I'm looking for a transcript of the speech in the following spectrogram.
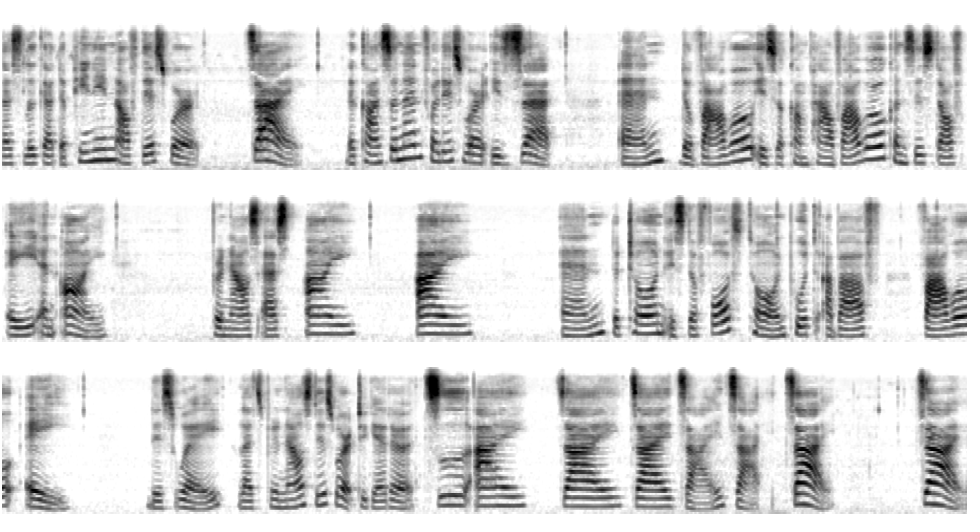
Let's look at the pinyin of this word. Zai. The consonant for this word is Z, and the vowel is a compound vowel consists of A and I, pronounced as I, I, and the tone is the fourth tone put above vowel A. This way, let's pronounce this word together. 自爱在在在在在在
